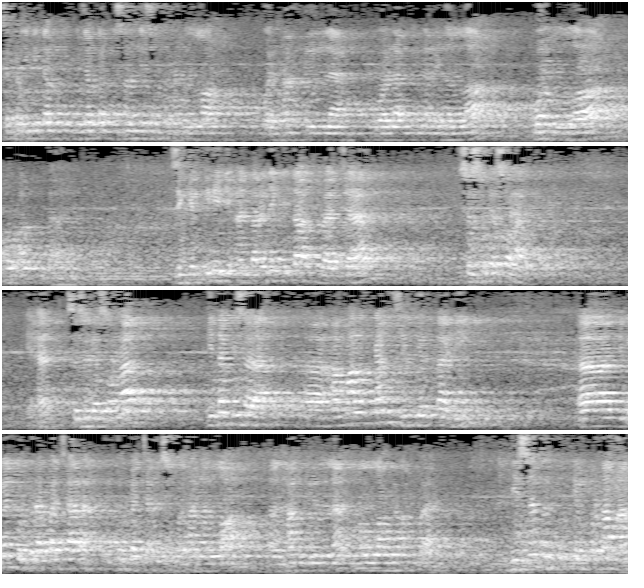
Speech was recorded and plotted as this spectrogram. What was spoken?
Seperti kita mengucapkan misalnya subhanallah walhamdulillah wala ilaha illallah wallahu akbar. Zikir ini di antaranya kita baca sesudah sholat. Ya, sesudah sholat kita bisa uh, amalkan zikir tadi uh, dengan beberapa cara. Itu bacaan Subhanallah, Alhamdulillah, Allahu Akbar. Bisa bentuk yang pertama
